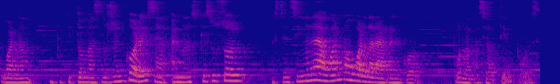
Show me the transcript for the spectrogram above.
guarda un poquito más los rencores, al menos que su sol esté en signo de agua, no guardará rencor por demasiado tiempo. Es,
